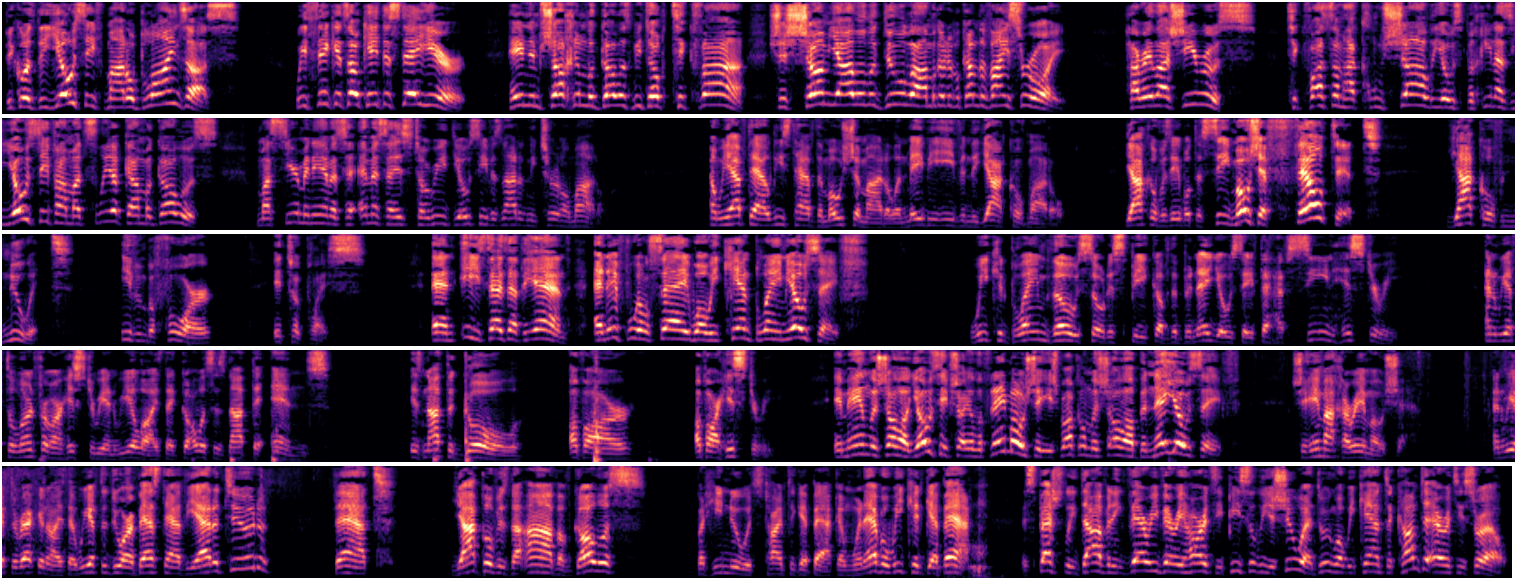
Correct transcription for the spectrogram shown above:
Because the Yosef model blinds us. We think it's okay to stay here. I'm going to become the viceroy. Tikvasam haklusha lios bechinas Yosef hamatzliach hamagalus. Masir Meneim Emes Torit, Yosef is not an eternal model. And we have to at least have the Moshe model and maybe even the Yaakov model. Yaakov was able to see, Moshe felt it. Yaakov knew it even before it took place. And he says at the end, and if we'll say, well, we can't blame Yosef, we could blame those, so to speak, of the Bnei Yosef that have seen history and we have to learn from our history and realize that Gullus is not the ends, is not the goal of our of our history. Iman Yosef Moshe b'nei Yosef shehim Moshe. And we have to recognize that we have to do our best to have the attitude that Yaakov is the Av of Gullus, but he knew it's time to get back. And whenever we could get back, especially davening very, very hard, see peacefully Yeshua, and doing what we can to come to Eretz Yisrael,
